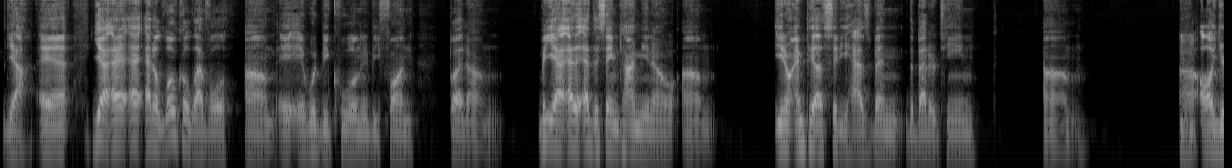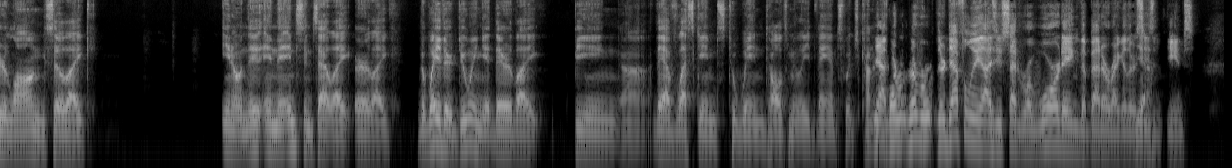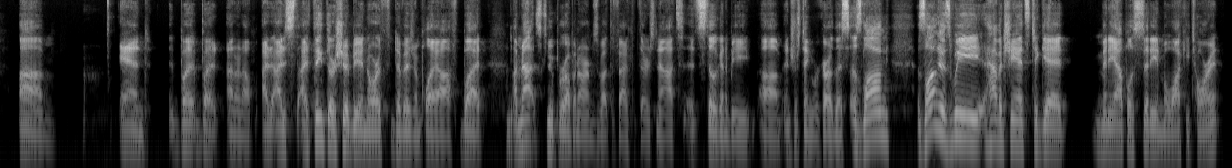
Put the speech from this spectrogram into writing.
Yeah, uh, yeah. At, at, a local level, um, it, it, would be cool and it'd be fun, but um, but yeah, at, at the same time, you know, um, you know, MPS City has been the better team, um, uh, mm-hmm. all year long. So like, you know, in the in the instance that like or like the way they're doing it, they're like being uh they have less games to win to ultimately advance, which kind of yeah, they're, they're they're definitely as you said rewarding the better regular yeah. season teams. Um, and but but I don't know. I, I just I think there should be a North Division playoff, but yeah. I'm not super up in arms about the fact that there's not. It's still going to be um, interesting regardless. As long as long as we have a chance to get Minneapolis City and Milwaukee Torrent,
